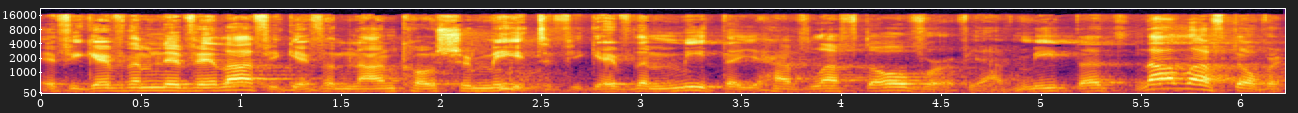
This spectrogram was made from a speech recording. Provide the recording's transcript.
if you gave them nevela, if you gave them non kosher meat, if you gave them meat that you have left over, if you have meat that's not left over.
